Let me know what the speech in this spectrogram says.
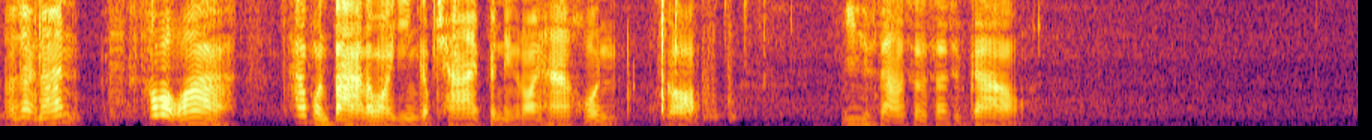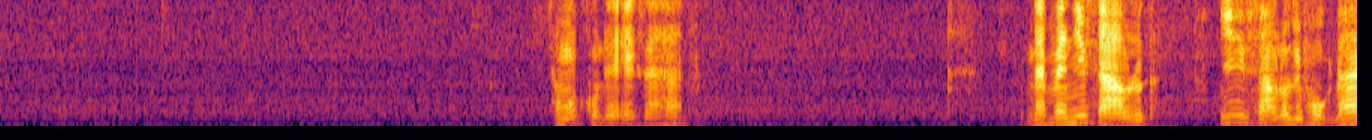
หลังจากนั้นเขาบอกว่าถ้าผลต่างระหว่างหญิงกับชายเป็น105คน ก็23ส่วน39ทั้งหมดคูณด้วย x นะฮะและเป็น23 23ลบ16ได้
